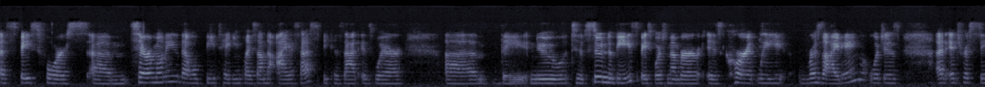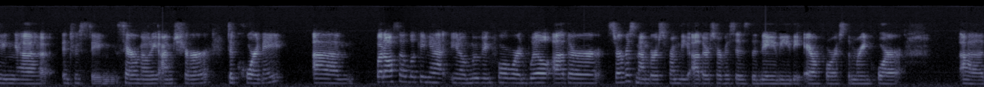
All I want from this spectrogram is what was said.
a Space Force um, ceremony that will be taking place on the ISS because that is where um, the new to soon to be Space Force member is currently residing, which is an interesting uh, interesting ceremony, I'm sure, to coordinate. Um, but also looking at you know moving forward, will other service members from the other services, the Navy, the Air Force, the Marine Corps, uh,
